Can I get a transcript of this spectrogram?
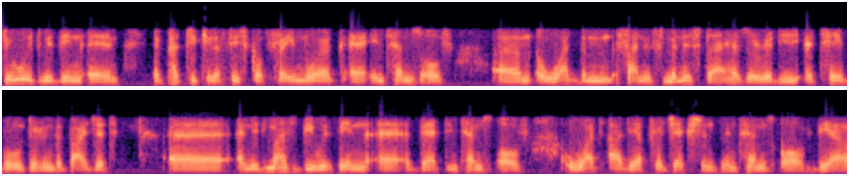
do it within a, a particular fiscal framework uh, in terms of um, what the finance minister has already uh, tabled during the budget. Uh, and it must be within uh, that in terms of what are their projections in terms of their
